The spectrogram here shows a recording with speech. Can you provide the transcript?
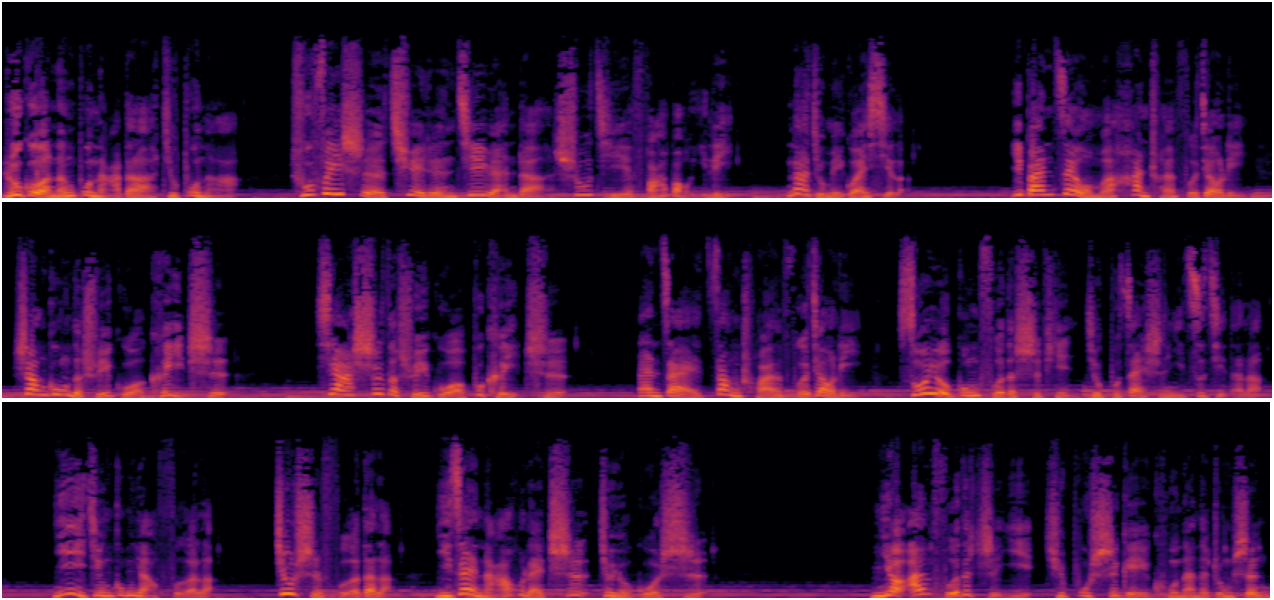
如果能不拿的就不拿。除非是确认结缘的书籍法宝一例，那就没关系了。一般在我们汉传佛教里，上供的水果可以吃，下施的水果不可以吃。但在藏传佛教里，所有供佛的食品就不再是你自己的了，你已经供养佛了，就是佛的了。你再拿回来吃就有过失。你要按佛的旨意去布施给苦难的众生，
